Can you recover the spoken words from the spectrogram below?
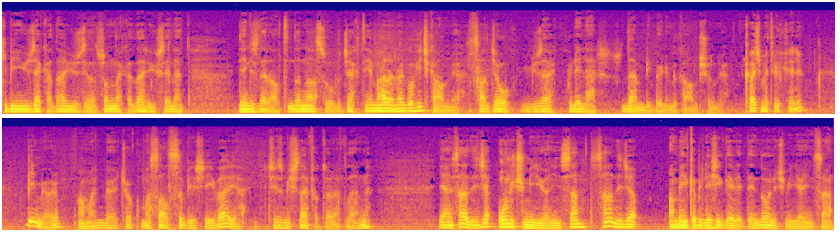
2100'e kadar yüzyılın sonuna kadar yükselen denizler altında nasıl olacak diye Mar-a-Lago hiç kalmıyor. Sadece o güzel kulelerden bir bölümü kalmış oluyor. Kaç metre yükseliyor? Bilmiyorum ama böyle çok masalsı bir şey var ya çizmişler fotoğraflarını. Yani sadece 13 milyon insan sadece Amerika Birleşik Devletleri'nde 13 milyon insan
